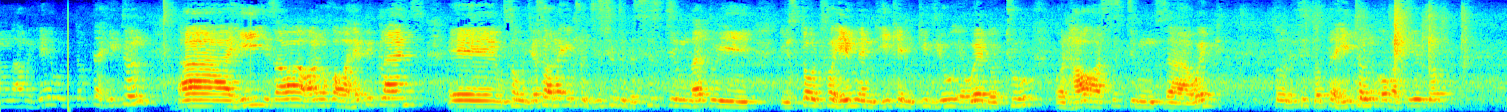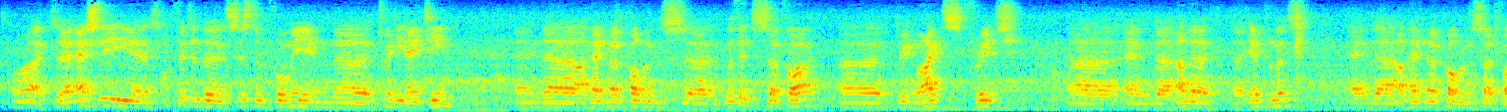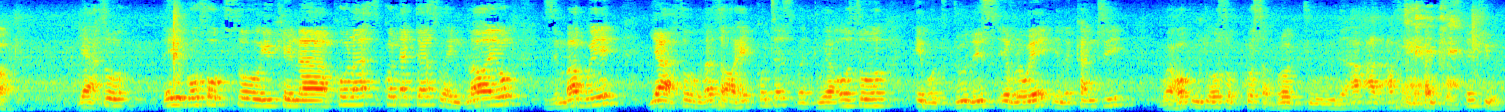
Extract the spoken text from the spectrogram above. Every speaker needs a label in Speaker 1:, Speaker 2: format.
Speaker 1: um, I'm here with Dr. Heaton. Uh, he is our, one of our happy clients. Uh, so we just want to introduce you to the system that we installed for him and he can give you a word or two on how our systems uh, work. So this is Dr. Heaton. Over to you, Doc.
Speaker 2: All right. Uh, Ashley fitted the system for me in uh, 2018 and uh, I've had no problems uh, with it so far, doing lights, fridge and other implements and uh, I've had no problems so far.
Speaker 1: Yeah, so there you go folks, so you can uh, call us, contact us, we're in Bulawayo, Zimbabwe. Yeah, so that's our headquarters, but we are also able to do this everywhere in the country. We're hoping to also cross abroad to the uh, other African countries. Thank you.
